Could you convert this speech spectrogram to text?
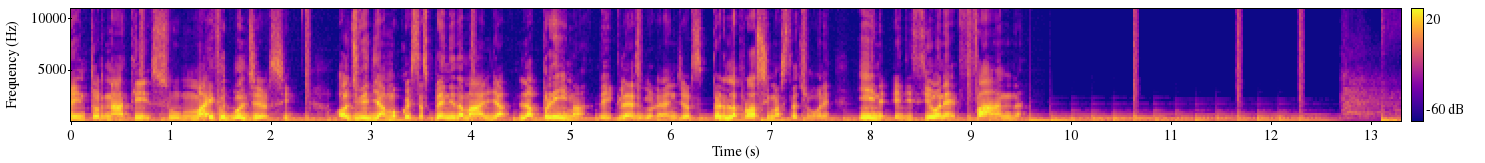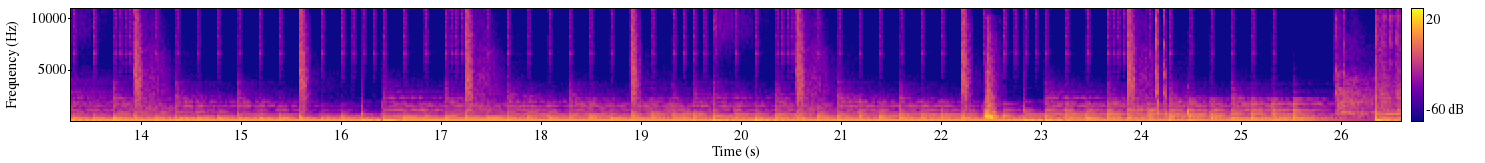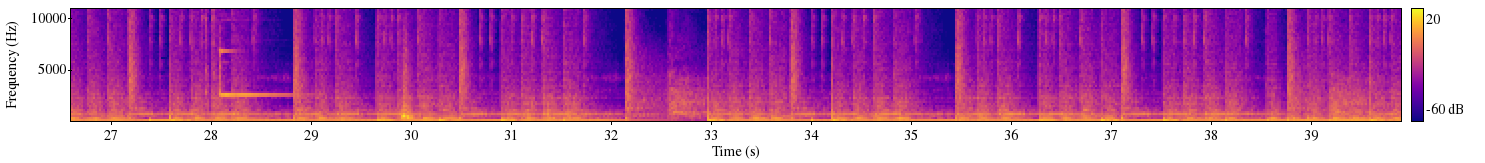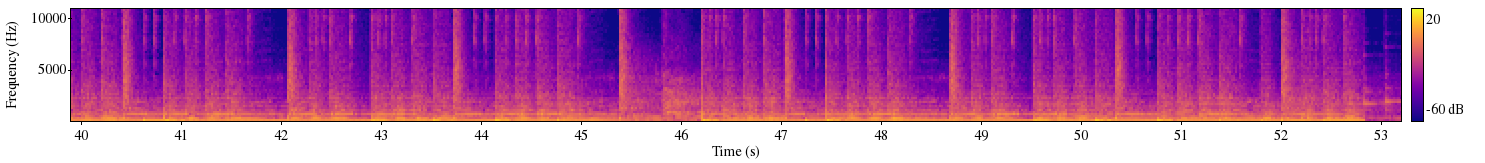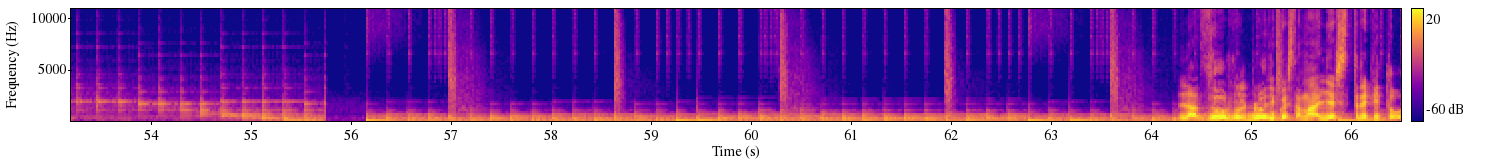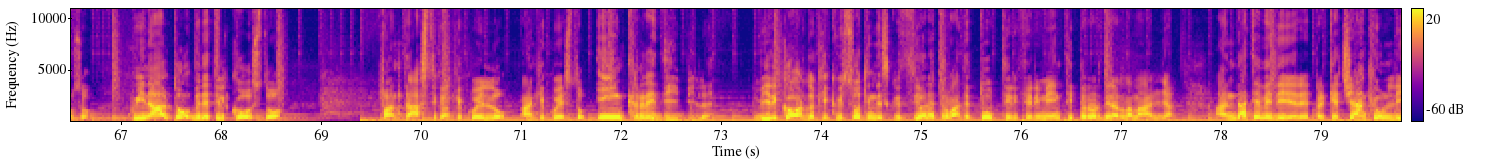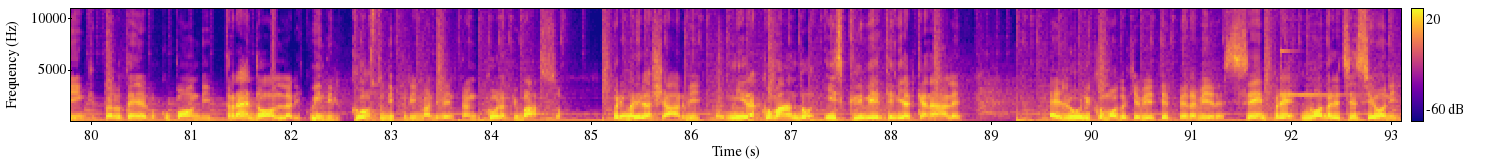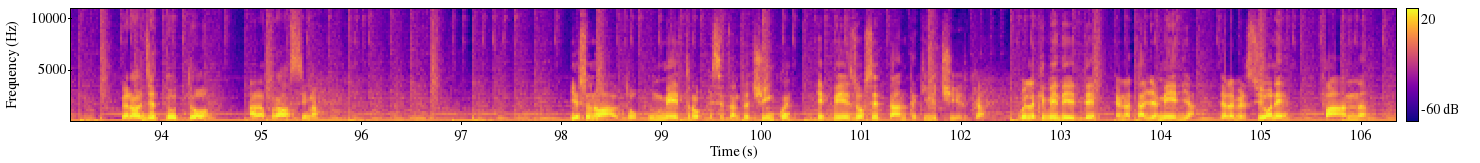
bentornati su My Football Jersey. Oggi vediamo questa splendida maglia, la prima dei Glasgow Rangers per la prossima stagione, in edizione Fan. Bye. L'azzurro, il blu di questa maglia è strepitoso. Qui in alto vedete il costo, fantastico anche quello, anche questo, incredibile. Vi ricordo che qui sotto in descrizione trovate tutti i riferimenti per ordinare la maglia. Andate a vedere perché c'è anche un link per ottenere un coupon di 3 dollari, quindi il costo di prima diventa ancora più basso. Prima di lasciarvi, mi raccomando, iscrivetevi al canale. È l'unico modo che avete per avere sempre nuove recensioni. Per oggi è tutto, alla prossima! Io sono alto 1,75 m e peso 70 kg circa. Quella che vedete è una taglia media della versione Fan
